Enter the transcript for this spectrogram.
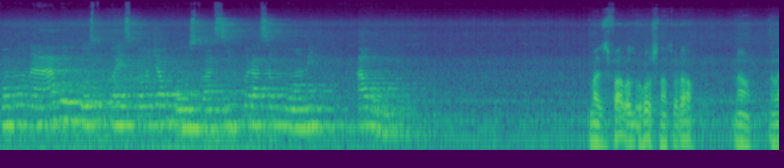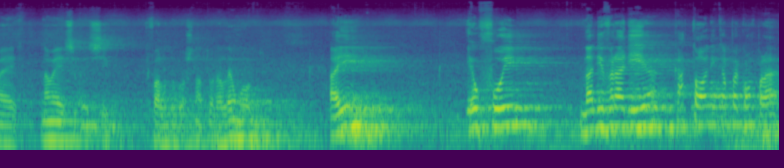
Como na água o rosto corresponde ao rosto, assim o coração do homem ao homem. Mas fala do rosto natural? Não, não é, não é esse versículo que fala do rosto natural, é um outro. Aí eu fui na livraria católica para comprar.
